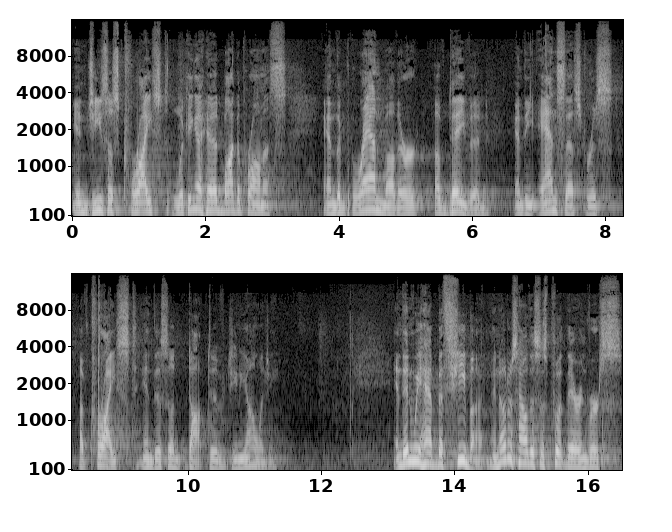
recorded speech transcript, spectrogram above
in Jesus Christ, looking ahead by the promise, and the grandmother of David and the ancestress of Christ in this adoptive genealogy. And then we have Bathsheba. And notice how this is put there in verse,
